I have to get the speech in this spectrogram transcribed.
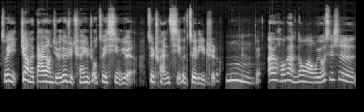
所以这样的搭档绝对是全宇宙最幸运。最传奇和最励志的，嗯，对，哎呀，好感动啊！我尤其是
